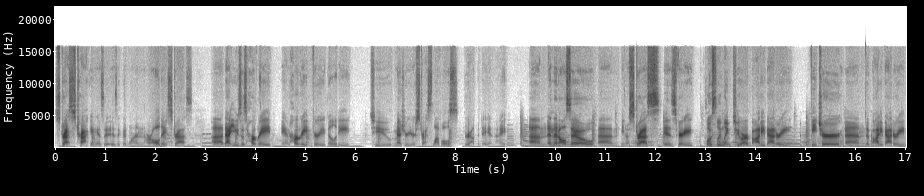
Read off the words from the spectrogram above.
stress tracking is a, is a good one, our all-day stress. Uh, that uses heart rate and heart rate variability to measure your stress levels throughout the day and night. Um, and then also, um, you know, stress is very closely linked to our body battery feature. Um, the body battery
